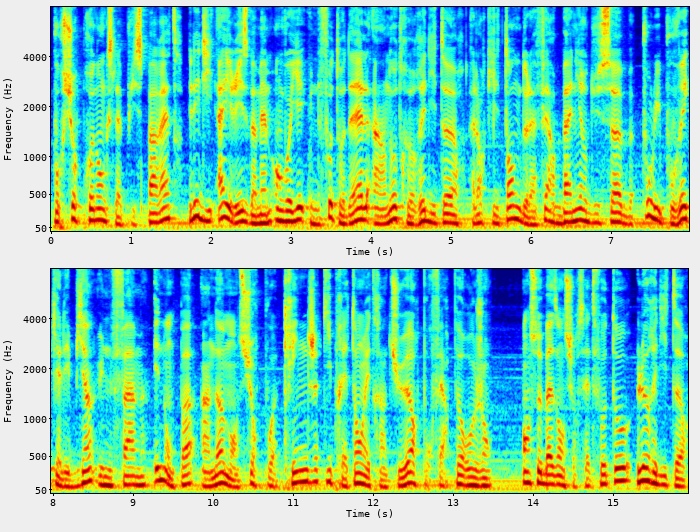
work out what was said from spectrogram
Pour surprenant que cela puisse paraître, Lady Iris va même envoyer une photo d'elle à un autre redditeur, alors qu'il tente de la faire bannir du sub, pour lui prouver qu'elle est bien une femme, et non pas un homme en surpoids cringe qui prétend être un tueur pour faire peur aux gens. En se basant sur cette photo, le réditeur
